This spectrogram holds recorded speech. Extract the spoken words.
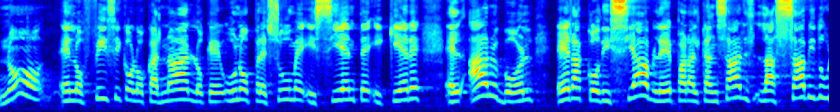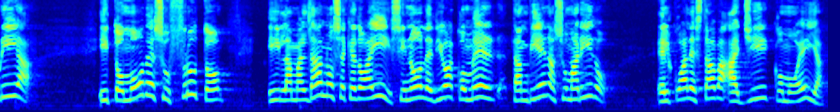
no en lo físico, lo carnal, lo que uno presume y siente y quiere. El árbol era codiciable para alcanzar la sabiduría. Y tomó de su fruto y la maldad no se quedó ahí, sino le dio a comer también a su marido, el cual estaba allí como ella.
